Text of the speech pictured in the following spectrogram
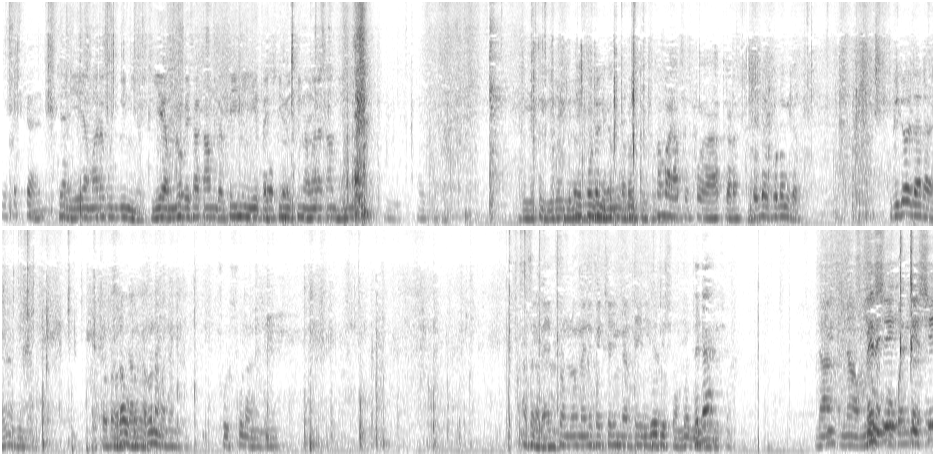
ये सब क्या है? सर ये हमारा कुछ भी नहीं है। ये हम लोग ऐसा काम करते ही नहीं ये पेस्टिंग वेस्टिंग हमारा काम है नहीं। ये तो हीरो हीरो ये फ़ोटो निकल। करो। हम आप हाथ करा फ़ोटो फ़ोटो निकल। वीडियो जा रहा है ना वीडियो फ़ोटो थोड़ा ऊपर करो ना मैडम फुल फुल आने दें। बैग तो हम लोग मैन्युफैक्चरिंग करते ही ना ना किसी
